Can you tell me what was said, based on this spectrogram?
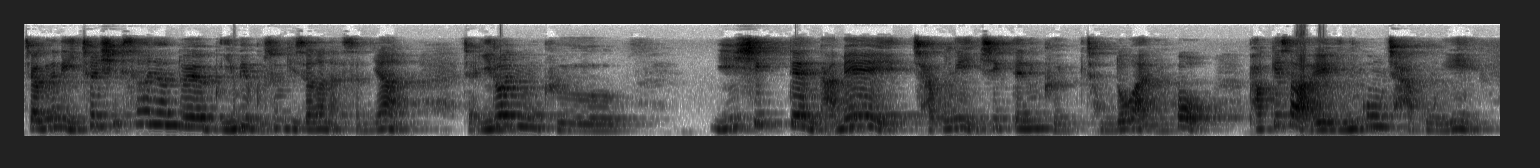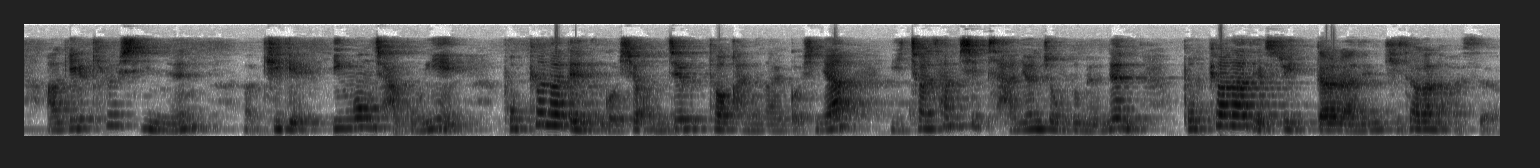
자, 그런데 2014년도에 이미 무슨 기사가 났었냐? 자, 이런 그 이식된 남의 자궁이 이식되는 그 정도가 아니고 밖에서 아예 인공 자궁이 아기를 키울 수 있는 어, 기계, 인공 자궁이 보편화되는 것이 언제부터 가능할 것이냐? 2034년 정도면은 보편화될 수 있다라는 기사가 나왔어요.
